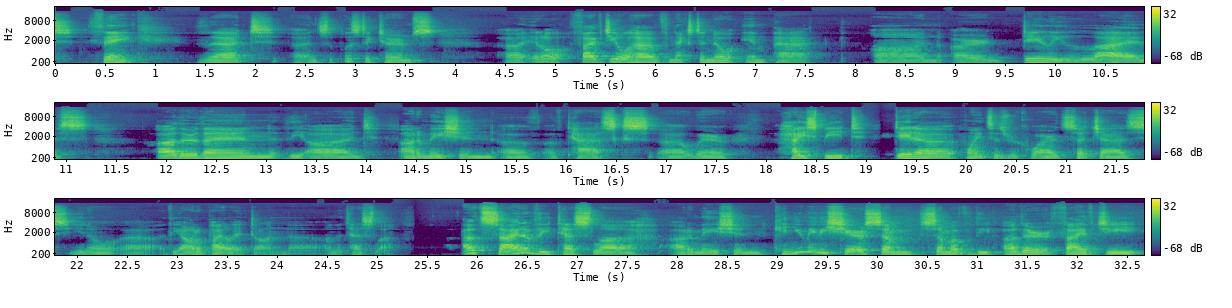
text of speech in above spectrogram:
think that, uh, in simplistic terms, uh, it'll 5G will have next to no impact on our daily lives other than the odd automation of, of tasks uh, where high speed data points is required, such as you know uh, the autopilot on uh, on the Tesla. Outside of the Tesla automation, can you maybe share some some of the other five G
